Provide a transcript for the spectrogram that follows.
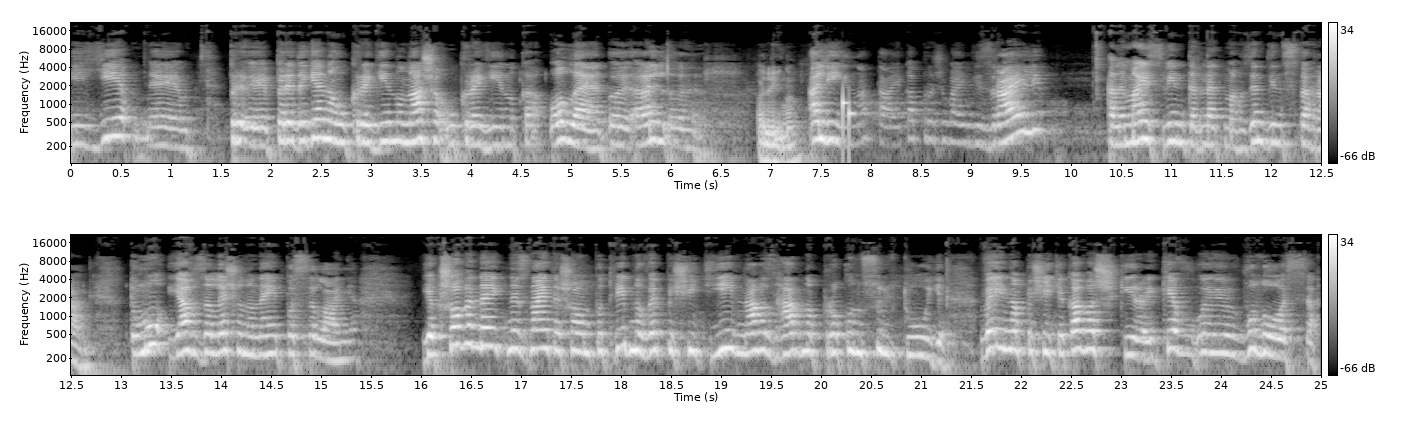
Її е, е, передає на Україну наша українка Олен, е, е, Аліна. Аліна, та, яка проживає в Ізраїлі, але має свій інтернет-магазин в інстаграмі. Тому я залишу на неї посилання. Якщо ви навіть не знаєте, що вам потрібно, ви пишіть їй, вона вас гарно проконсультує. Ви їй напишіть, яка вас шкіра, яке е, волосся.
